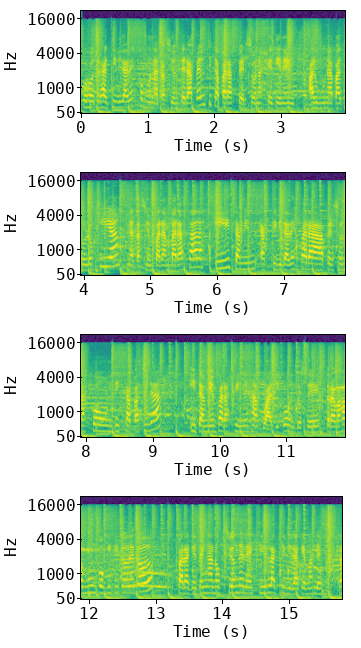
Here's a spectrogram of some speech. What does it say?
Pues, otras actividades como natación terapéutica para personas que tienen alguna patología, natación para embarazadas y también actividades para personas con discapacidad y también para fitness acuático. Entonces trabajamos un poquitito de todo para que tengan opción de elegir la actividad que más les gusta.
